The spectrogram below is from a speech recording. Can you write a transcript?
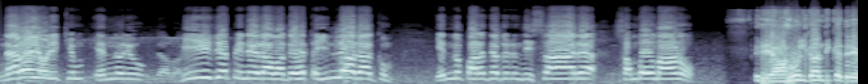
നിറയൊഴിക്കും എന്നൊരു ബി ജെ പി നേതാവ് അദ്ദേഹത്തെ ഇല്ലാതാക്കും എന്ന് പറഞ്ഞതൊരു നിസാര സംഭവമാണോ? രാഹുൽ ഗാന്ധിക്കെതിരെ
